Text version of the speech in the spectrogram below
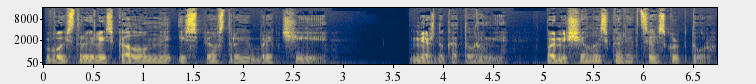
выстроились колонны из пестрой брекчии, между которыми — помещалась коллекция скульптур.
